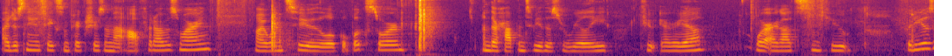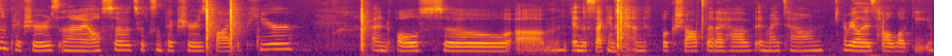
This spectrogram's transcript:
I just need to take some pictures in that outfit I was wearing. I went to the local bookstore and there happened to be this really cute area where I got some cute videos and pictures and then I also took some pictures by the pier and also um, in the secondhand bookshop that I have in my town. I realized how lucky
